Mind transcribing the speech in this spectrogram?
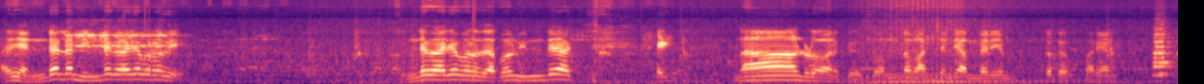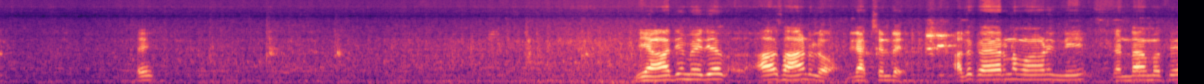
അത് എന്റെ അല്ല നിന്റെ കാര്യം പറഞ്ഞത്. നിന്റെ കാര്യം പറഞ്ഞത്. അപ്പം നിന്റെ അച്ഛൻ നാണ്ടിടും എനിക്ക് സ്വന്തം അച്ഛന്റെ അമ്മനെയും ഇതൊക്കെ പറയാൻ. ഏ നീ ആദ്യം എഴുതിയ ആ സാണ്ടല്ലോ നിന്റെ അച്ഛന്റെ. അത് കാരണമാണ് നീ രണ്ടാമത്തെ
